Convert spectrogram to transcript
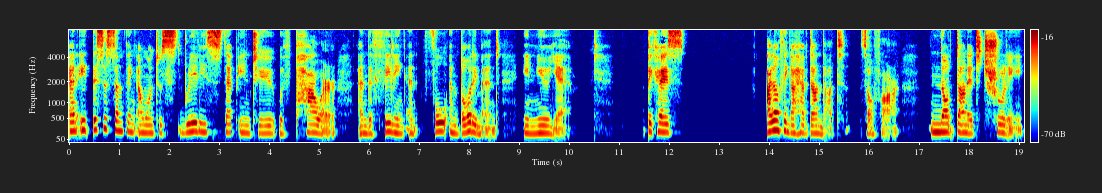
And it, this is something I want to really step into with power and the feeling and full embodiment in New Year. Because I don't think I have done that so far, not done it truly,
